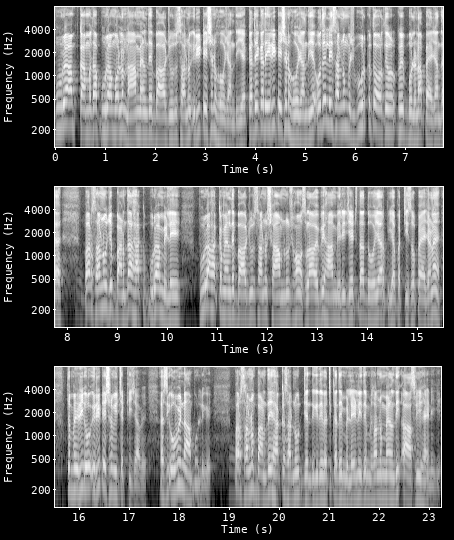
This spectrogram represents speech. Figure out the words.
ਪੂਰਾ ਕੰਮ ਦਾ ਪੂਰਾ ਮੁੱਲ ਨਾ ਮਿਲਣ ਦੇ ਬਾਵਜੂਦ ਸਾਨੂੰ ਇਰੀਟੇਸ਼ਨ ਹੋ ਜਾਂਦੀ ਹੈ। ਕਦੇ ਕਦੇ ਇਰੀਟੇਸ਼ਨ ਹੋ ਜਾਂਦੀ ਹੈ। ਉਹਦੇ ਲਈ ਸਾਨੂੰ ਮਜਬੂਰ ਕੇ ਤੌਰ ਤੇ ਕੋਈ ਬੋਲਣਾ ਪੈ ਜਾਂਦਾ ਹੈ। ਪਰ ਸਾਨੂੰ ਜੇ ਬਣਦਾ ਹੱਕ ਪੂਰਾ ਮਿਲੇ, ਪੂਰਾ ਹੱਕ ਮਿਲਣ ਦੇ ਬਾਵਜੂਦ ਸਾਨੂੰ ਸ਼ਾਮ ਨੂੰ ਹੌਸਲਾ ਹੋਵੇ ਵੀ ਹਾਂ, ਮੇਰੀ ਜੇਬ 'ਚ ਤਾਂ 2000 ਰੁਪਿਆ 2500 ਪੈ ਜਾਣਾ ਹੈ ਤੇ ਮੇਰੀ ਉਹ ਇਰੀਟੇਸ਼ਨ ਵੀ ਚੱਕੀ ਜਾਵੇ। ਅਸੀਂ ਉਹ ਵੀ ਨਾ ਭੁੱਲੀਏ। ਪਰ ਸਾਨੂੰ ਬਣਦੇ ਹੱਕ ਸਾਨੂੰ ਜ਼ਿੰਦਗੀ ਦੇ ਵਿੱਚ ਕਦੇ ਮਿਲੇ ਨਹੀਂ ਤੇ ਸਾਨੂੰ ਮਿਲਣ ਦੀ ਆਸ ਵੀ ਹੈ ਨਹੀਂਗੀ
